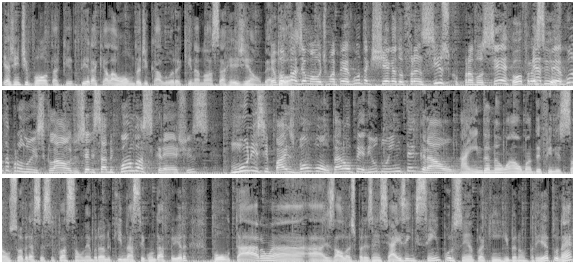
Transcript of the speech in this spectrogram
e a gente volta a ter aquela onda de calor aqui na nossa região. Beto. Eu vou fazer uma última pergunta que chega do Francisco pra você. Ô, Francisco. Beto, pergunta pro Luiz Cláudio se ele sabe quando as creches municipais vão voltar ao período integral. Ainda não há uma definição sobre essa situação. Lembrando que na segunda-feira voltaram a- as aulas presenciais em 100% aqui em Ribeirão Preto, né?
